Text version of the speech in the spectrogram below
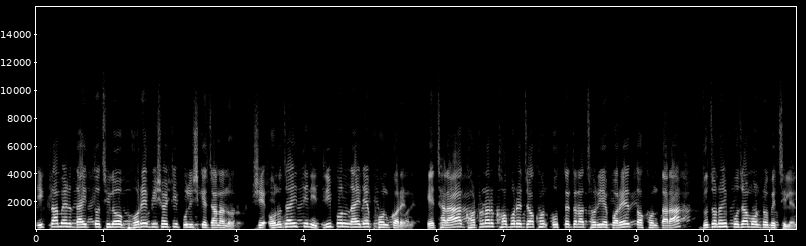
ইকরামের দায়িত্ব ছিল ভোরে বিষয়টি পুলিশকে জানানোর। সে অনুযায়ী তিনি ত্রিপল নাইনে ফোন করেন। এছাড়া ঘটনার খবরে যখন উত্তেজনা ছড়িয়ে পড়ে, তখন তারা দুজনেই পূজা মণ্ডপে ছিলেন।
